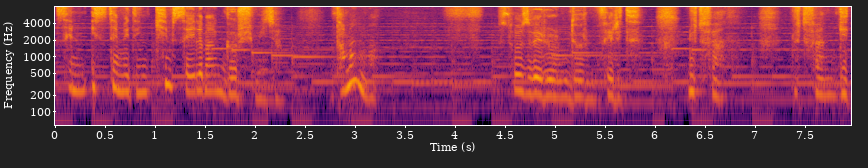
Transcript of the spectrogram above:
Senin istemediğin kimseyle ben görüşmeyeceğim. Tamam mı? Söz veriyorum diyorum Ferit. Lütfen, lütfen git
